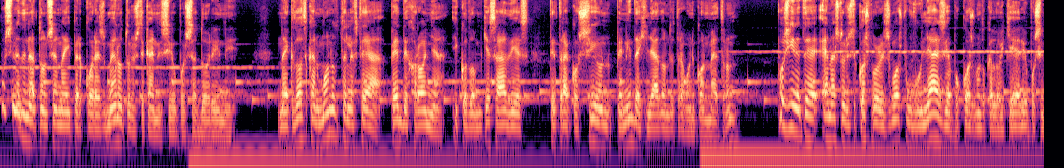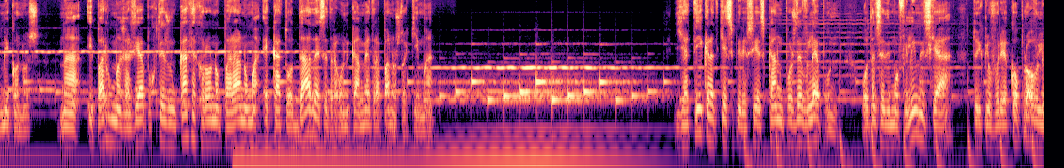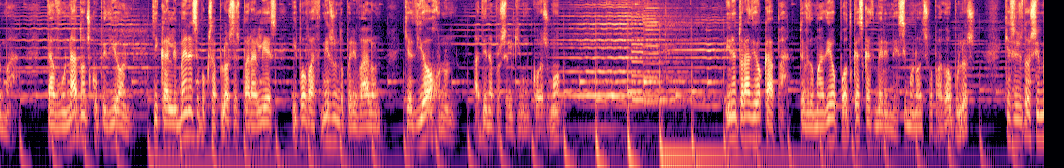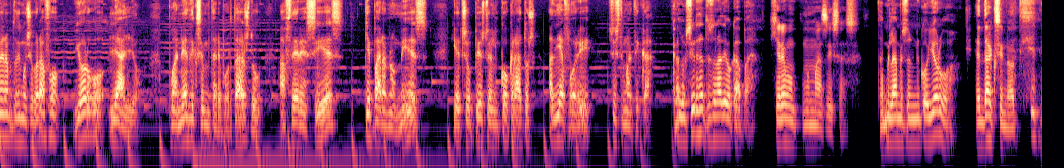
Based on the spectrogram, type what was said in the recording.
Πώς είναι δυνατόν σε ένα υπερκορεσμένο τουριστικά νησί όπως η Σαντορίνη να εκδόθηκαν μόνο τα τελευταία πέντε χρόνια οικοδομικές άδειες 450.000 τετραγωνικών μέτρων; Πώς γίνεται ένας τουριστικός προορισμός που βουλιάζει από κόσμο το καλοκαίρι όπως η Μύκονος να υπάρχουν μαγαζιά που χτίζουν κάθε χρόνο παράνομα εκατοντάδες τετραγωνικά μέτρα πάνω στο κύμα; Γιατί οι κρατικές υπηρεσίες κάνουν πως δεν βλέπουν όταν σε δημοφιλή νησιά το κυκλοφοριακό πρόβλημα, τα βουνά των σκουπιδιών και οι καλυμμένες αποξαπλώσεις παραλίες υποβαθμίζουν το περιβάλλον και διώχνουν αντί να προσελκύουν κόσμο. Είναι το Ράδιο Κάπα, το εβδομαδίο podcast καθημερινή. Είμαι ο Παπαδόπουλος και συζητώ σήμερα με τον δημοσιογράφο Γιώργο Λιάλιο, που ανέδειξε με τα ρεπορτάζ του αυθαιρεσίες και παρανομίες για τις οποίες το ελληνικό κράτος αδιαφορεί συστηματικά. Καλώς ήρθατε στο Ράδιο Κάπα. Χαίρομαι που είμαι μαζί σας. Θα μιλάμε στον ελληνικό Γιώργο; Εντάξει, Νότι.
